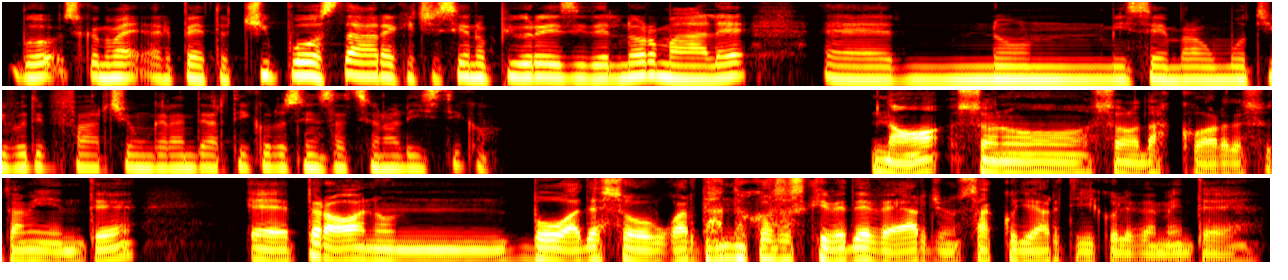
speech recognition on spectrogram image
boh, secondo me, ripeto, ci può stare che ci siano più resi del normale, eh, non mi sembra un motivo di farci un grande articolo sensazionalistico. No, sono, sono d'accordo assolutamente. Eh, però non, boh, adesso guardando cosa scrive The Verge, un sacco di articoli, ovviamente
